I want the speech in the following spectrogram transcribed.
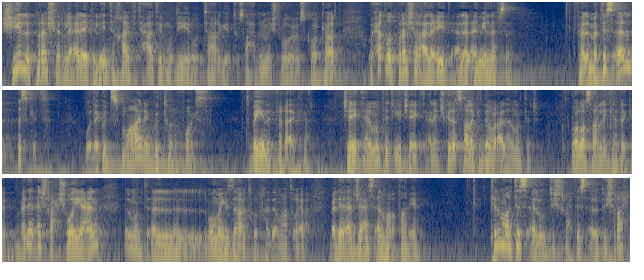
شيل ال pressure اللي عليك اللي انت خايف تحاتي المدير وال target وصاحب المشروع و score card وحط له pressure على عيد على العميل نفسه. فلما تسأل اسكت. A good smile and good tone of voice. تبين الثقة أكثر. شيكت على المنتج؟ اي شيكت عليه. إيش كثر صار لك تدور على هالمنتج؟ والله صار لي كذا كذا. بعدين أشرح شوية عن المميزات والخدمات وغيرها. بعدين أرجع أسأل مرة ثانية. كل ما تسأل وتشرح تسأل وتشرح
